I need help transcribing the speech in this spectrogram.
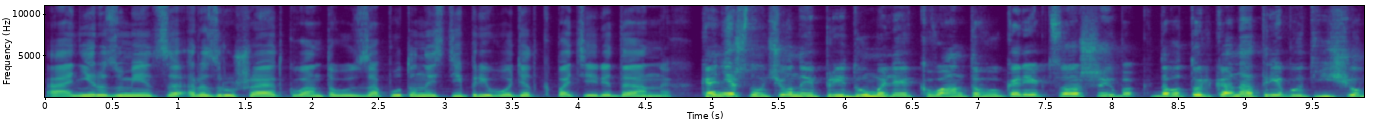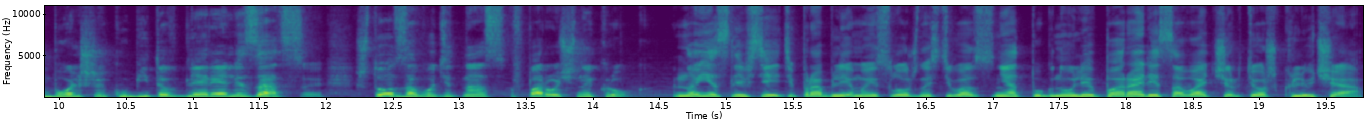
А они, разумеется, разрушают квантовую запутанность и приводят к потере данных. Конечно, ученые придумали квантовую коррекцию ошибок, да вот только она требует еще больше кубитов для реализации, что заводит нас в порочный круг. Но если все эти проблемы и сложности вас не отпугнули, пора рисовать чертеж ключа,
